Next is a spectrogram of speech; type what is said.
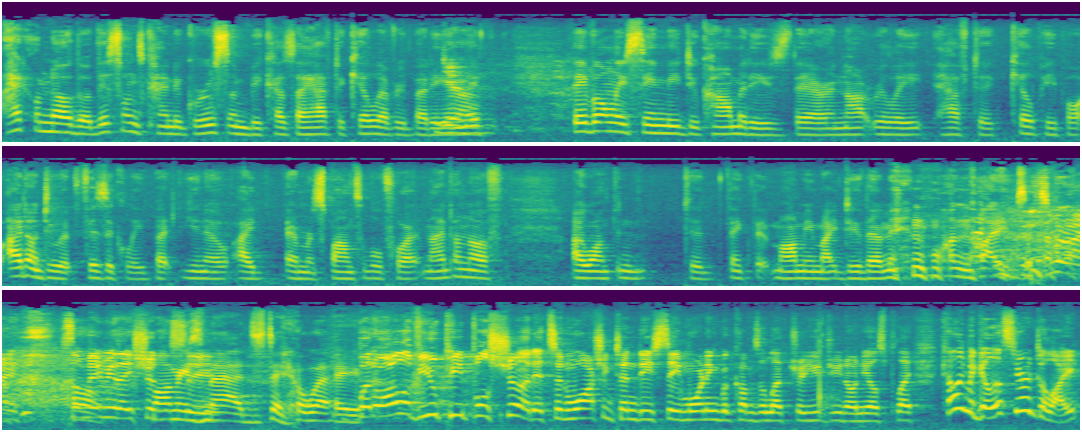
I don't know though. This one's kind of gruesome because I have to kill everybody. Yeah. And they've, they've only seen me do comedies there and not really have to kill people. I don't do it physically, but you know, I am responsible for it. And I don't know if I want them to think that mommy might do them in one night. That's right. So Oh, maybe they shouldn't Mommy's see. mad. Stay away. But all of you people should. It's in Washington, D.C. Morning becomes Electra, Eugene O'Neill's play. Kelly McGillis, you're a delight.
